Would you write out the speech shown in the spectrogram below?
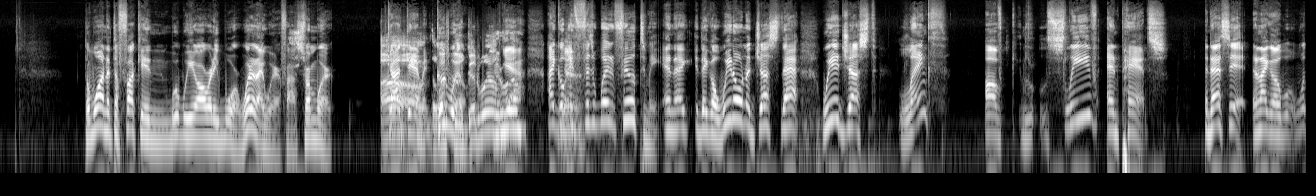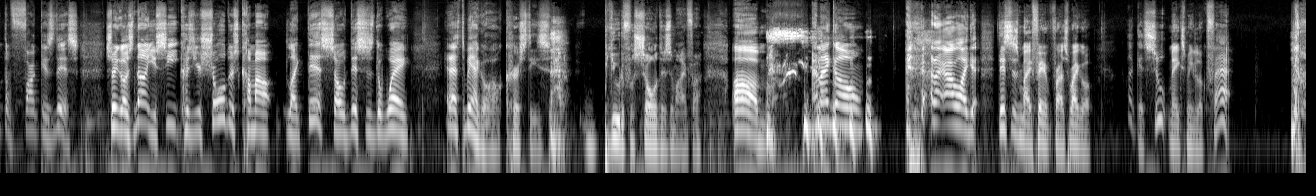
the one at the fucking what we already wore. What did I wear, Faust? From where? God damn it, Oh, the one from Goodwill. Goodwill? Yeah. I go, Yeah. it feels what it feel to me. And I, they go, we don't adjust that. We adjust length of sleeve and pants. And that's it. And I go, well, what the fuck is this? So he goes, no, you see, because your shoulders come out like this. So this is the way it has to be. I go, oh, curse these beautiful shoulders of mine. Faust." Um, and I go, and I, I'm like, this is my favorite for us. Where I go, look, a suit makes me look fat.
